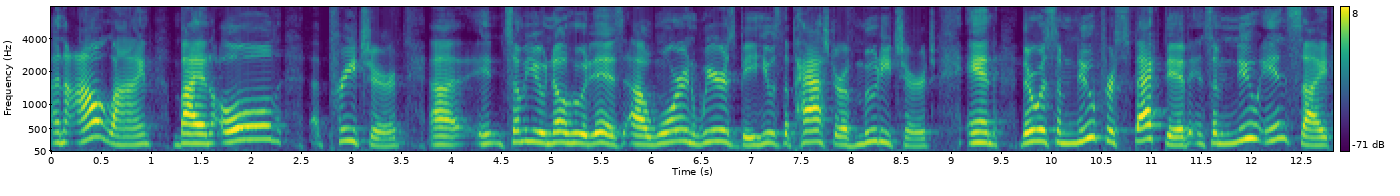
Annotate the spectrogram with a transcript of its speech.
an outline by an old preacher. Uh, some of you know who it is uh, Warren Wiersbe. He was the pastor of Moody Church. And there was some new perspective and some new insight,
